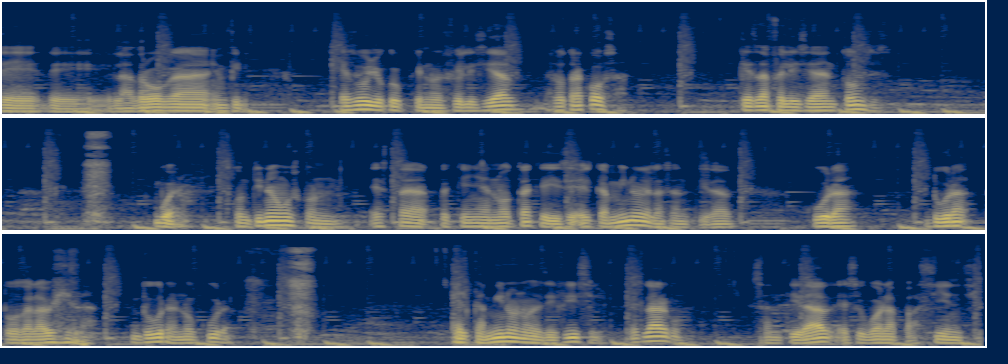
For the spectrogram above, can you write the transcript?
de, la droga, en fin. Eso yo creo que no es felicidad, es otra cosa. ¿Qué es la felicidad entonces? Bueno, continuamos con esta pequeña nota que dice, el camino de la santidad cura, dura toda la vida, dura, no cura. El camino no es difícil, es largo. Santidad es igual a paciencia,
